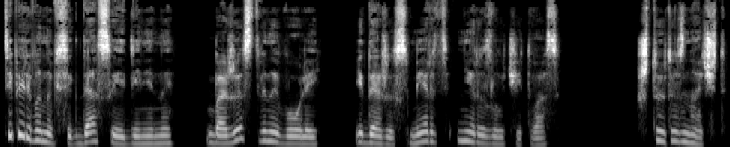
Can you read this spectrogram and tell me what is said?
Теперь вы навсегда соединены божественной волей, и даже смерть не разлучит вас. Что это значит?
